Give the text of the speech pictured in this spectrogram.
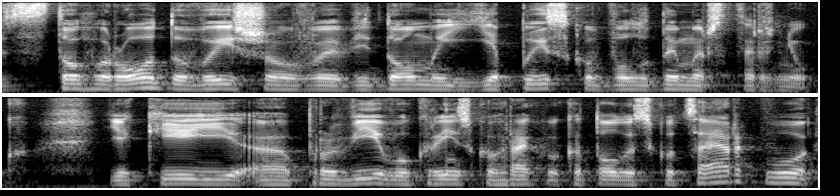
з того роду вийшов відомий єпископ Володимир Стернюк, який провів Українську греко-католицьку церкву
